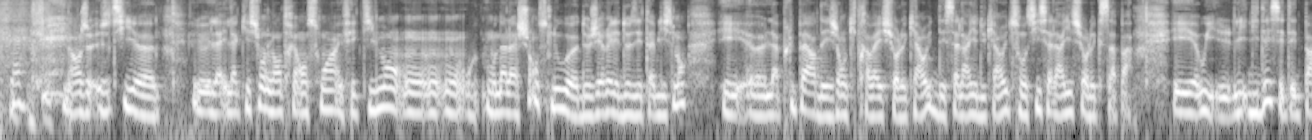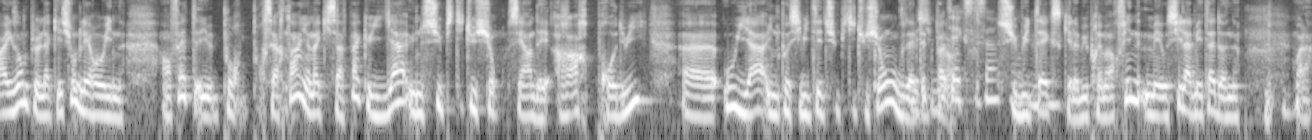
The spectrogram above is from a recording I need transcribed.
non, je- si euh, la, la question de l'entrée en soins, effectivement, on, on- on a la chance nous euh, de gérer les deux établissements et euh, la plupart des gens qui travaillent sur le Carut, des salariés du Carut, sont aussi salariés sur le XAPA. Et oui, l'idée c'était par exemple la question de l'héroïne. En fait, pour pour certains, il y en a qui savent pas qu'il y a une substitution. C'est un des rares produits où il y a une possibilité de substitution. Vous avez peut-être pas Subutex, Subutex, qui est la buprémorphine, mais aussi la méthadone. Voilà.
